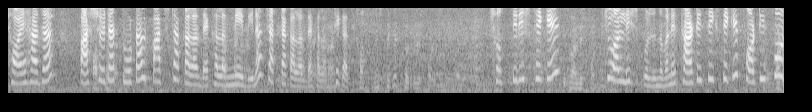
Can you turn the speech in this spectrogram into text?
ছয় হাজার পাঁচশো এটা টোটাল পাঁচটা কালার দেখালাম মেবি না? চারটা কালার দেখালাম ঠিক আছে। ছত্রিশ থেকে চুয়াল্লিশ পর্যন্ত। মানে থার্টি সিক্স থেকে ফর্টি ফোর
